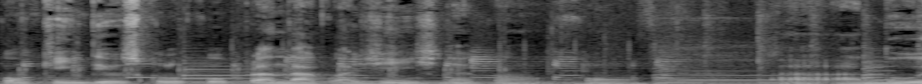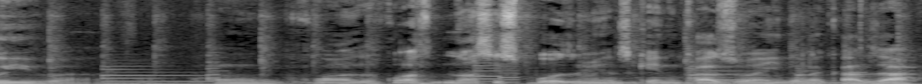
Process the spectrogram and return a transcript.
com quem Deus colocou para andar com a gente, né? com, com a, a noiva, com, com, a, com a nossa esposa mesmo. Quem não casou ainda vai casar.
